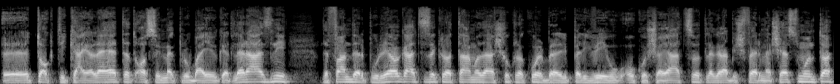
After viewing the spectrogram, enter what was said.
ö, taktikája lehetett, az, hogy megpróbálja őket lerázni, de Van Der Poel reagált ezekre a támadásokra, Colbrelli pedig végig okosan játszott, legalábbis Fermers ezt mondta,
